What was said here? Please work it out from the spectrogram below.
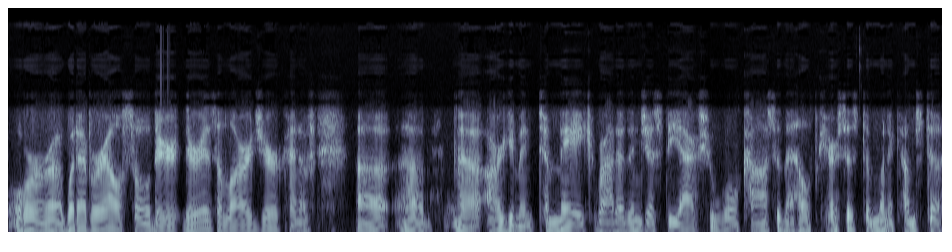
or uh, whatever else. So there there is a larger kind of uh, uh, uh, argument to make rather than just the actual cost of the healthcare system when it comes to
